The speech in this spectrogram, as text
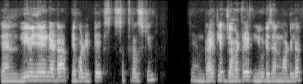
then leave engineering data, default it takes structural steel, then right click geometry, new DesignModeler.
